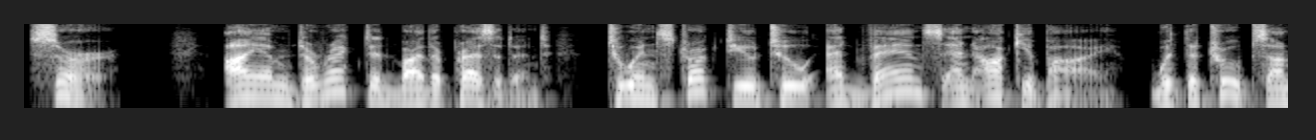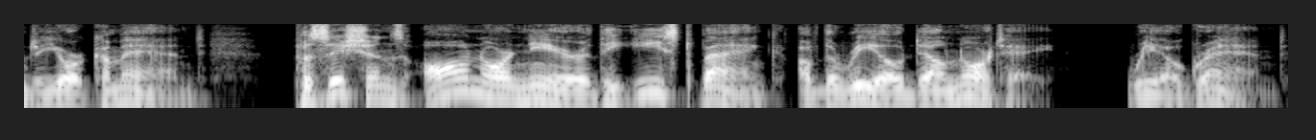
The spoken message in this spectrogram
Sir, I am directed by the President to instruct you to advance and occupy, with the troops under your command, positions on or near the east bank of the Rio del Norte, Rio Grande.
